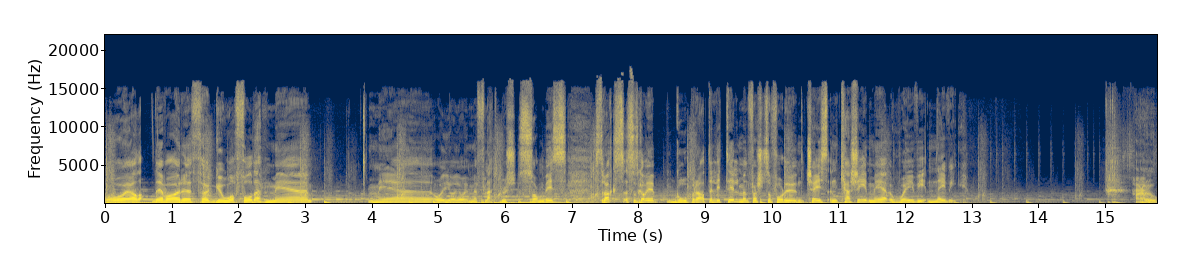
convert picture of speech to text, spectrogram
Å ja da, det var eh, Thug Waffle, det, med med Oi, oi, oi, med Flatbush Zombies. Straks så skal vi godprate litt til, men først så får du Chase and Cashy med Wavy Navy. Hallo,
